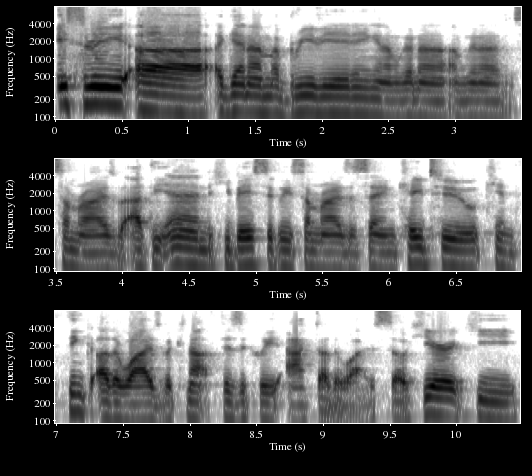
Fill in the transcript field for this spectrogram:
Case three. Uh, again, I'm abbreviating and I'm gonna I'm gonna summarize. But at the end, he basically summarizes saying K two can think otherwise, but cannot physically act otherwise. So here he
